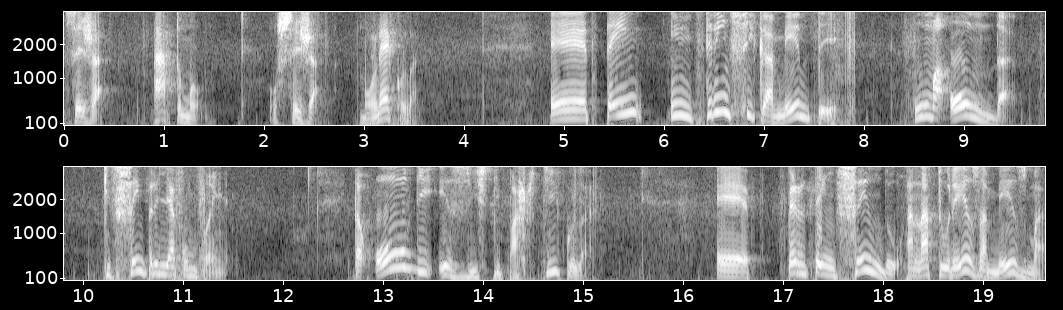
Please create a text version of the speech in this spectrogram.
seja átomo, ou seja molécula, é, tem intrinsecamente uma onda que sempre lhe acompanha. Então, onde existe partícula, é, pertencendo à natureza mesma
